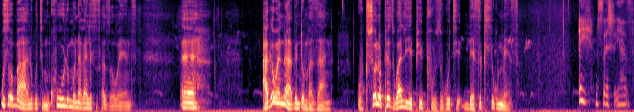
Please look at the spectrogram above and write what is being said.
kusobala ukuthi mkhulu umonakaliso sazowenza. Eh ake wena bentombazana ukusholo phezulu kwaliphi iphuzu ukuthi besikuhlukumeza? Ey mseshi yazi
